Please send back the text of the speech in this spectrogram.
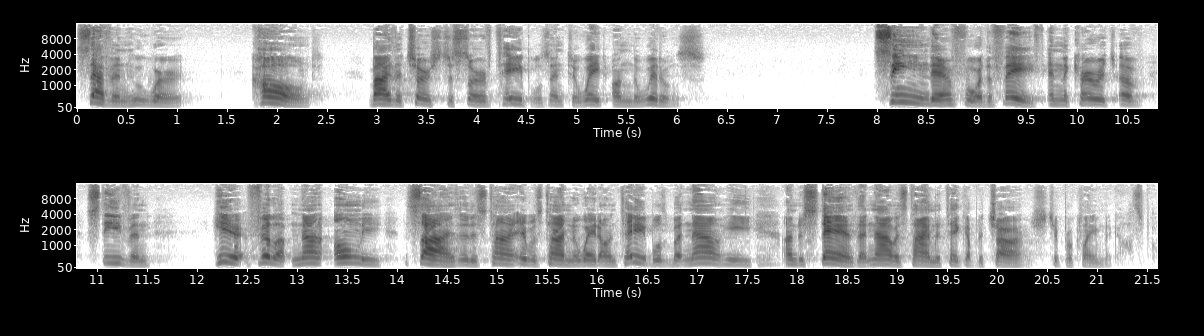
seven who were called by the church to serve tables and to wait on the widows. Seeing, therefore, the faith and the courage of Stephen, here Philip not only size. It is time, it was time to wait on tables, but now he understands that now it's time to take up the charge to proclaim the gospel.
